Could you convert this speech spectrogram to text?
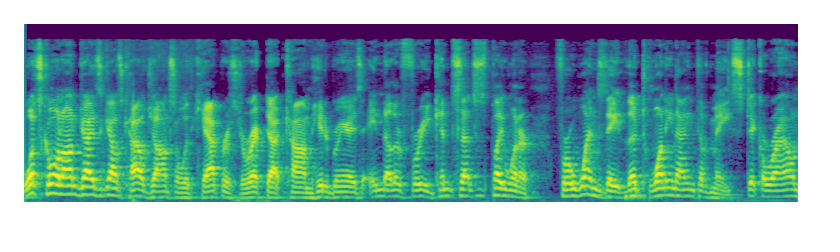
What's going on, guys and gals? Kyle Johnson with CappersDirect.com here to bring you guys another free consensus play winner for Wednesday, the 29th of May. Stick around.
